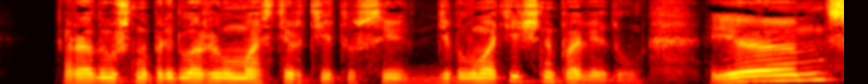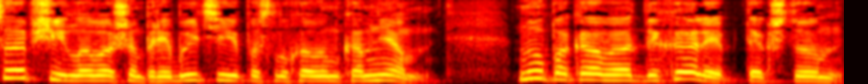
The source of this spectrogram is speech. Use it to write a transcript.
— радушно предложил мастер Титус и дипломатично поведал. «Я сообщил о вашем прибытии по слуховым камням. Ну, пока вы отдыхали, так что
